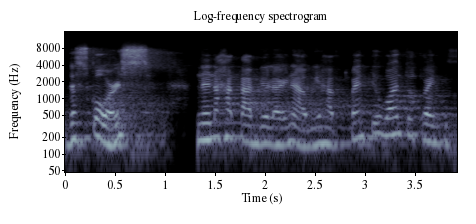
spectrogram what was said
the scores na nakatabular na. We have 21 to 25,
